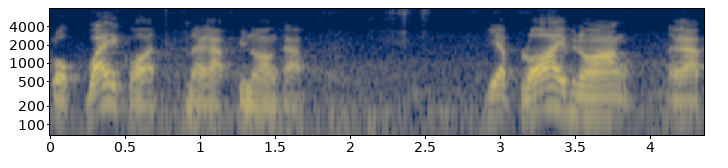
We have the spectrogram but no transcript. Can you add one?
กลบไว้ก่อนนะครับ พี่น้องครับ เรียบร้อยพี่น้องนะครับ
